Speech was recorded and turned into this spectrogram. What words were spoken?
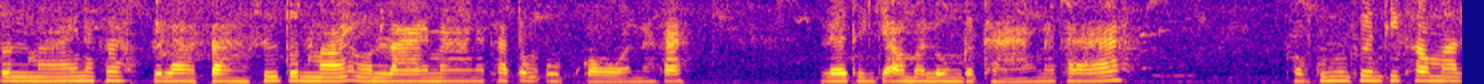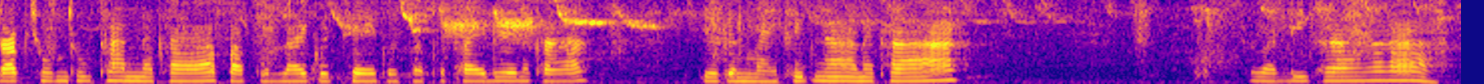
ต้นไม้นะคะ เวลาสั่งซื้อต้นไม้ออนไลน์มานะคะ ต้องอบก่อนนะคะ แล้วถึงจะเอามาลงกระถางนะคะ ขอบคุณเพื่อนๆที่เข้ามารับชมทุกท่านนะคะ ฝากกดไลค์กดแชร์กด subscribe ด้วยนะคะ เจอกันใหม่คลิปหน้านะคะ สวัสดีค่ะ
